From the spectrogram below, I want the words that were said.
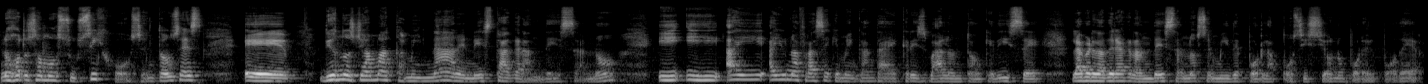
Nosotros somos sus hijos, entonces eh, Dios nos llama a caminar en esta grandeza, ¿no? Y, y hay, hay una frase que me encanta de Chris Valenton que dice, la verdadera grandeza no se mide por la posición o por el poder,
